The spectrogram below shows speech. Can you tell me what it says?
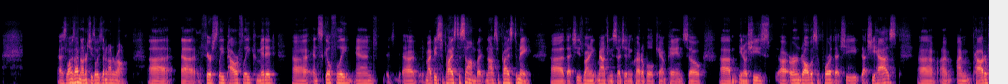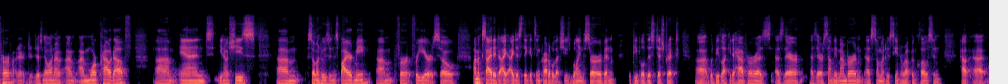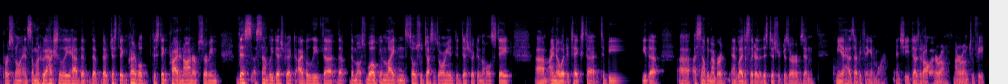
As long as I've known her, she's always done it on her own, fiercely, powerfully, committed, and skillfully. And it might be a surprise to some, but not a surprise to me uh, that she's running, mounting such an incredible campaign. So, um, you know, she's uh, earned all the support that she that she has. Uh, I'm, I'm proud of her. There's no one I'm, I'm, I'm more proud of. Um, and you know, she's um, someone who's inspired me um, for for years. So I'm excited. I, I, just think it's incredible that she's willing to serve, and the people of this district uh, would be lucky to have her as as their as their assembly member and as someone who's seen her up and close and how uh, personal, and someone who actually had the, the, the just the incredible distinct pride and honor of serving this assembly district. I believe the the, the most woke, enlightened, social justice oriented district in the whole state. Um, I know what it takes to to be the uh, assembly member and legislator that this district deserves. And Mia has everything and more, and she does it all on her own, on her own two feet.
